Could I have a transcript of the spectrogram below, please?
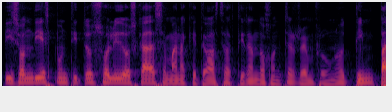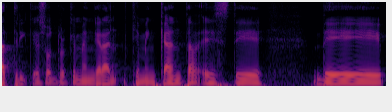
Y son 10 puntitos sólidos cada semana que te va a estar tirando Hunter Renfrew, ¿no? Tim Patrick es otro que me, que me encanta. Este. De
